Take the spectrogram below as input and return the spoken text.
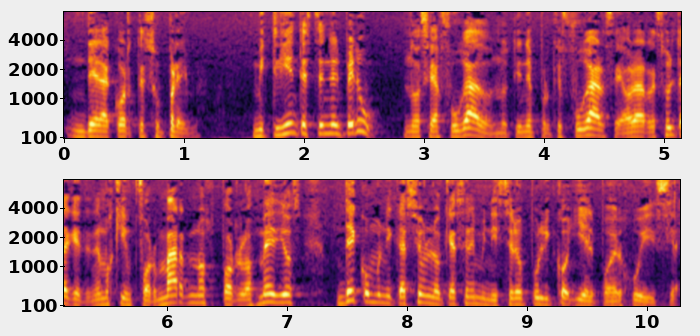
de la Corte Suprema. Mi cliente está en el Perú, no se ha fugado, no tiene por qué fugarse. Ahora resulta que tenemos que informarnos por los medios de comunicación lo que hace el Ministerio Público y el Poder Judicial.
